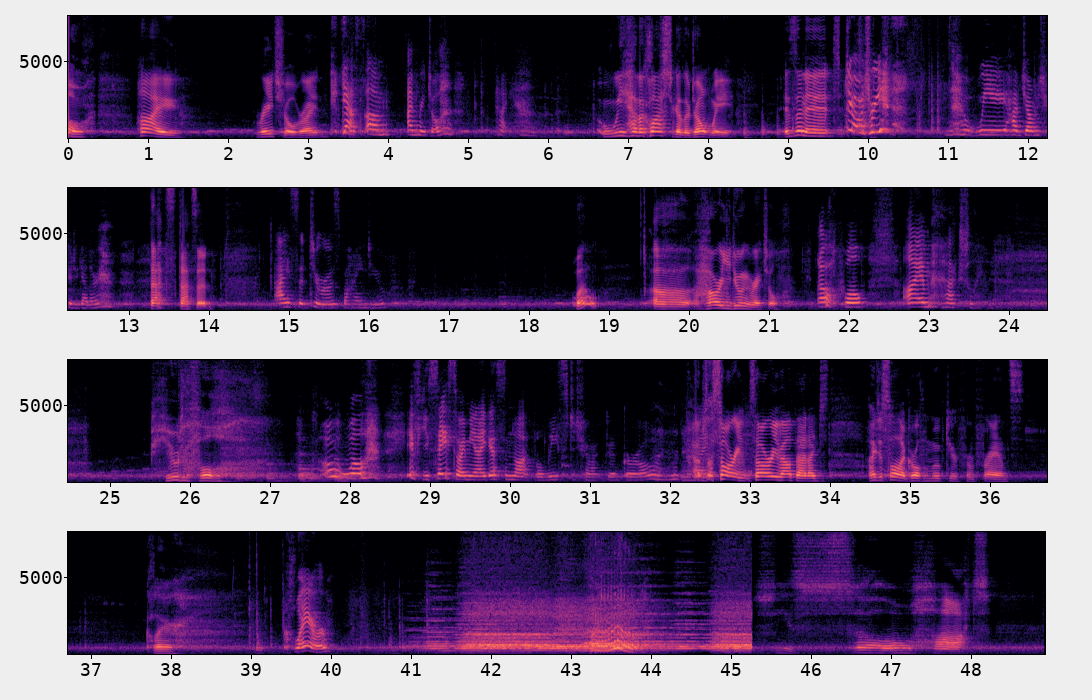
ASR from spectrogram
Oh, hi. Rachel, right? Yes, um, I'm Rachel. Hi. We have a class together, don't we? Isn't it? Geometry! We have geometry together. That's that's it. I sit two rows behind you. Well, uh, how are you doing, Rachel? Oh, well, I'm actually. Beautiful. Oh, well, if you say so. I mean, I guess I'm not the least attractive girl. I'm so sorry, sorry about that. I just, I just saw that girl who moved here from France. Claire. Claire?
